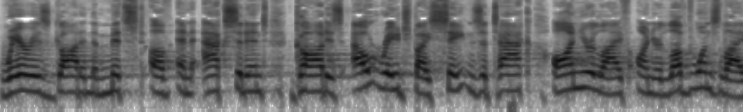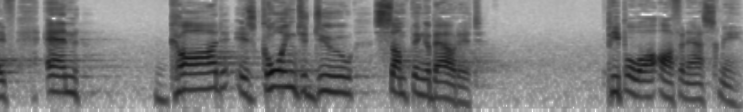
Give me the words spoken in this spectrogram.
Where is God in the midst of an accident? God is outraged by Satan's attack on your life, on your loved one's life life, and God is going to do something about it. People often ask me,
